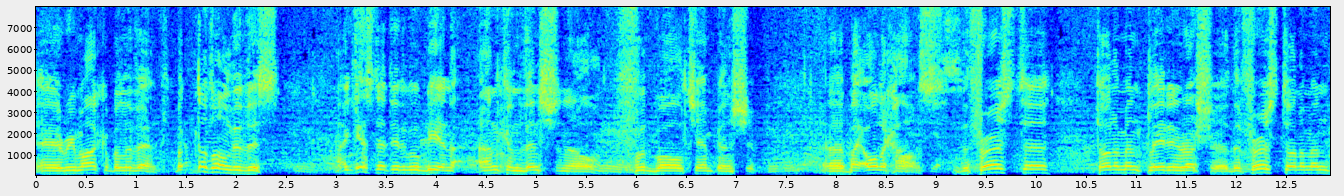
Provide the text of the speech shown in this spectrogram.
a remarkable event. But not only this, I guess that it will be an unconventional football championship uh, by all accounts. The first uh, tournament played in Russia, the first tournament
